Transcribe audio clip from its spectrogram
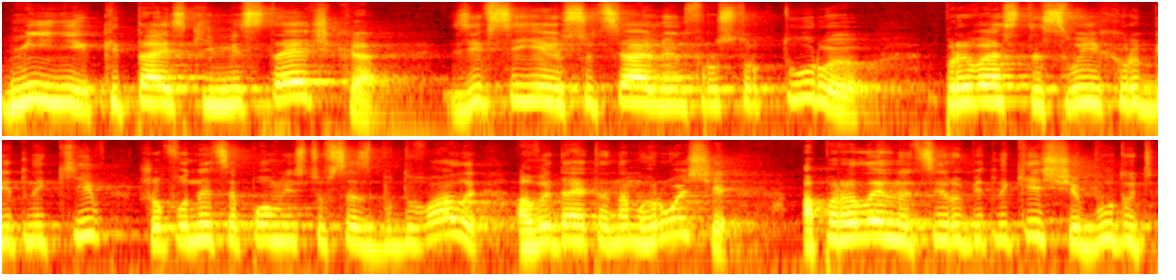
міні-китайські містечка зі всією соціальною інфраструктурою, привести своїх робітників, щоб вони це повністю все збудували, а ви дайте нам гроші. А паралельно ці робітники ще будуть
